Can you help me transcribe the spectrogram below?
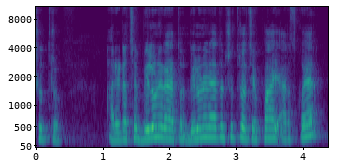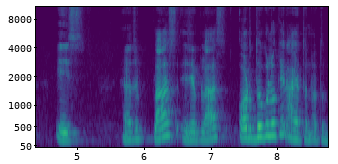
সূত্র। আর এটা হচ্ছে বেলুনের আয়তন। বেলুনের আয়তন সূত্র হচ্ছে ফাই আর স্কোয়ার ইচ এটা হচ্ছে প্লাস এই যে প্লাস অর্ধগোলকের আয়তন। অর্থাৎ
